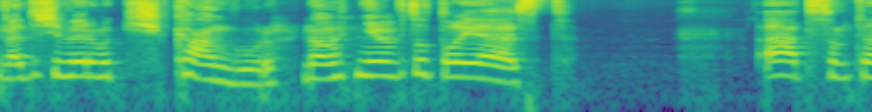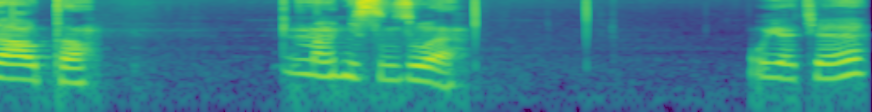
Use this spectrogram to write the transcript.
No, Ale to się wyrwał jakiś kangur. Nawet nie wiem co to jest. A, to są te auta. Nawet nie są złe. O ja cię.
